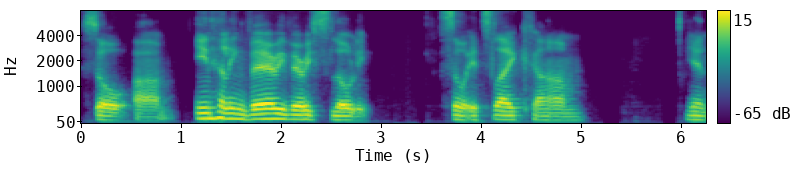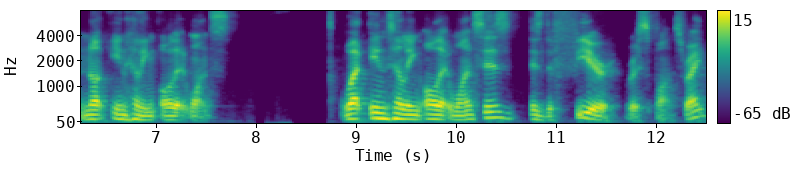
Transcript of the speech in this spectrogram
So um, inhaling very, very slowly. So it's like, um, yeah, not inhaling all at once. What inhaling all at once is, is the fear response, right?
